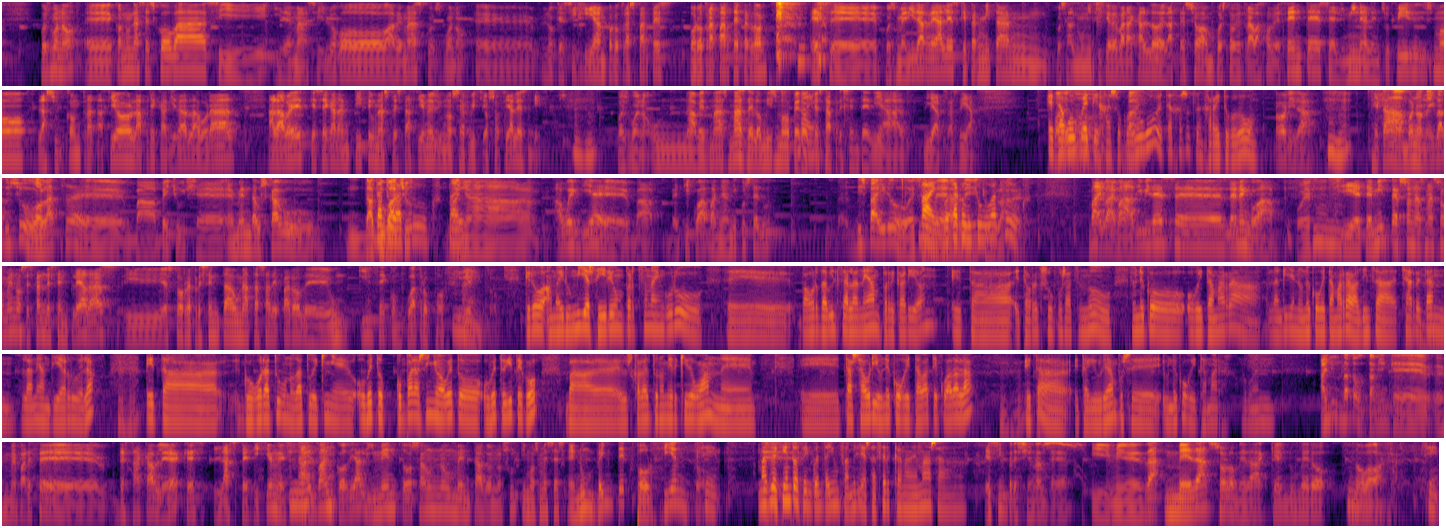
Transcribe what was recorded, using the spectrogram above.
Pues bueno, eh, con unas escobas y, y demás. Y luego, además, pues bueno, eh, lo que exigían por otras partes, por otra parte, perdón, es eh, pues medidas reales que permitan pues al municipio de Baracaldo el acceso a un puesto de trabajo decente, se elimina el enchufismo, la subcontratación, la precariedad laboral a la vez que se garantice unas prestaciones y unos servicios sociales dignos. Pues bueno, una vez más, más de lo mismo, pero que está presente día, día tras día. Eta guk Podemos- beti jasoko bai. dugu eta jasotzen jarraituko dugu. Hori da. Eta, bueno, nahi baduzu, olatz, e, ba, betxuz, e, hemen dauzkagu datu, Datu batzuk, batzuk, bai. baina hauek die, ba, betikoa, baina nik uste dut bizpairu esan Bai, behar botako ditugu ditugula, batzuk. ez? Bai, bai, ba, adibidez eh, lehenengoa, pues 7.000 personas más o menos están desempleadas y esto representa una tasa de paro de un 15,4%. Gero, amairu mila zeireun pertsona inguru, e, ba hor dabiltza lanean prekarioan, eta, eta horrek suposatzen du, euneko hogeita marra, langileen euneko hogeita marra baldintza txarretan lanean diarduela. Eta gogoratu, bueno, datuekin eh, hobeto konparazioa hobeto hobeto egiteko, ba Euskal Autonomia Erkidegoan e, e, tasa hori euneko hogeita batekoa dala, eta eta geurean pues eh, euneko hogeita marra. Orduan, Hay un dato también que me parece destacable, ¿eh? que es las peticiones al sí. Banco de Alimentos han aumentado en los últimos meses en un 20%. Sí. Más de Eh, 151 familias se acercan además a... Es impresionante, ¿eh? Y me da, me da, solo me da que el número no va a bajar. Sí.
